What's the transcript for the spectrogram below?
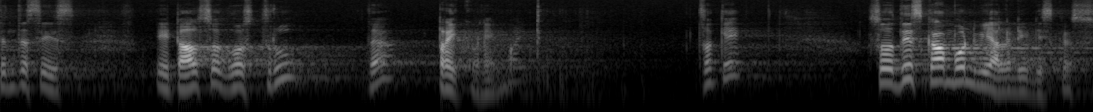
synthesis it also goes through the triquinane moiety. It is okay. So, this compound we already discussed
